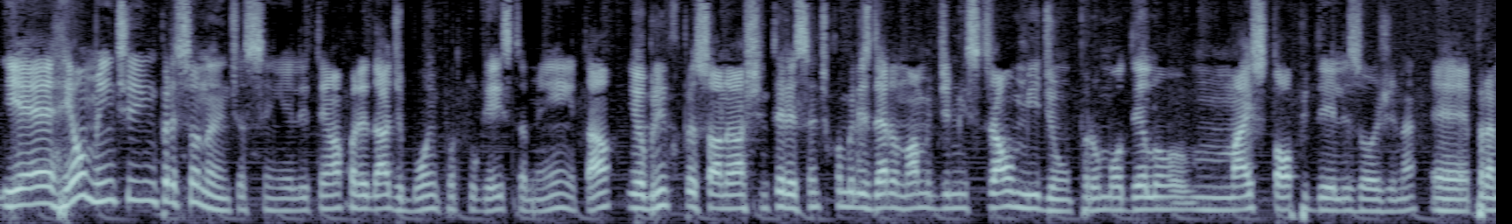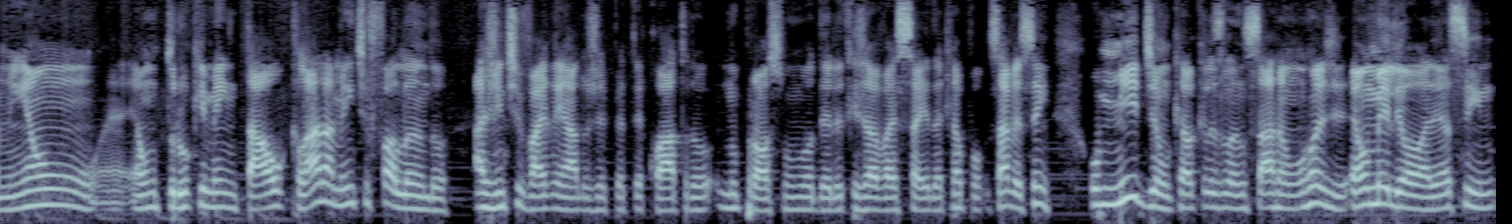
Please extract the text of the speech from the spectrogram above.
E é realmente impressionante, assim, ele tem uma qualidade boa em português também e tal. E eu brinco com o pessoal, né, eu acho interessante como eles deram o nome de Mistral Medium para o modelo mais top deles hoje, né? É, para mim é um, é um truque mental claramente falando a gente vai ganhar do GPT-4 no próximo modelo que já vai sair daqui a pouco. Sabe assim? O Medium, que é o que eles lançaram hoje, é o melhor. É assim,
